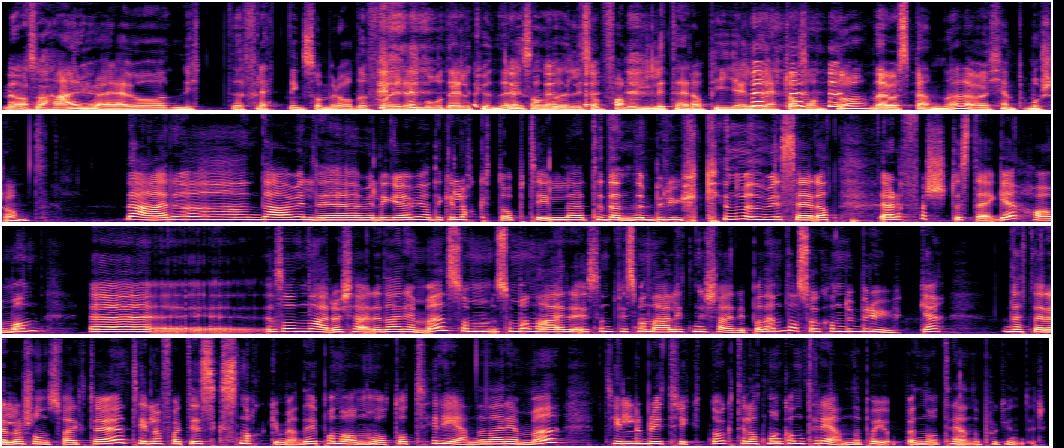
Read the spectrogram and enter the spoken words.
Men altså her hører jeg jo nytt forretningsområde for en god del kunder. Liksom, liksom familieterapi eller et eller annet sånt noe. Det er jo spennende, det er jo kjempemorsomt. Det er, eh, det er veldig, veldig, gøy. Vi hadde ikke lagt opp til, til, denne bruken, men vi ser at det er det første steget. Har man eh, så nære og kjære der hjemme, som, som man er, hvis man er litt nysgjerrig på dem, da, så kan du bruke dette relasjonsverktøyet til å faktisk snakke med dem på en annen måte og trene der hjemme til det blir trygt nok til at man kan trene på jobben og trene på kunder.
